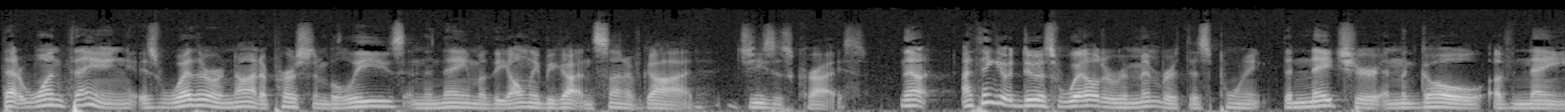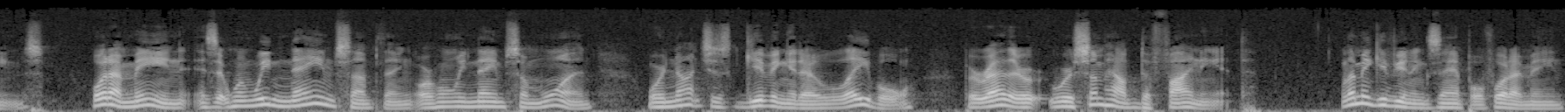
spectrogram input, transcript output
That one thing is whether or not a person believes in the name of the only begotten Son of God, Jesus Christ. Now, I think it would do us well to remember at this point the nature and the goal of names. What I mean is that when we name something or when we name someone, we're not just giving it a label, but rather we're somehow defining it. Let me give you an example of what I mean.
